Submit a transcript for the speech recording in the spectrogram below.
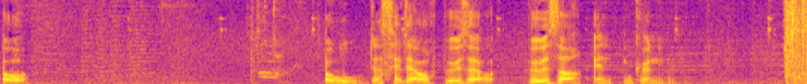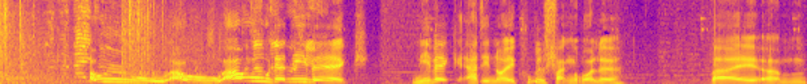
Oh. Oh, das hätte auch böse, böser enden können. Oh, au, au, der Nivek. Nivek hat die neue Kugelfangrolle. Bei ähm,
